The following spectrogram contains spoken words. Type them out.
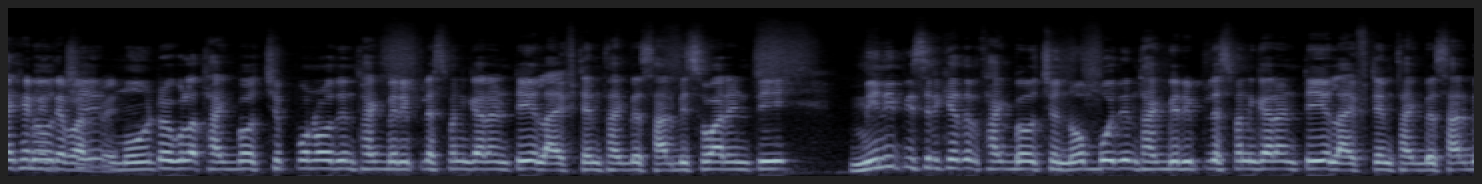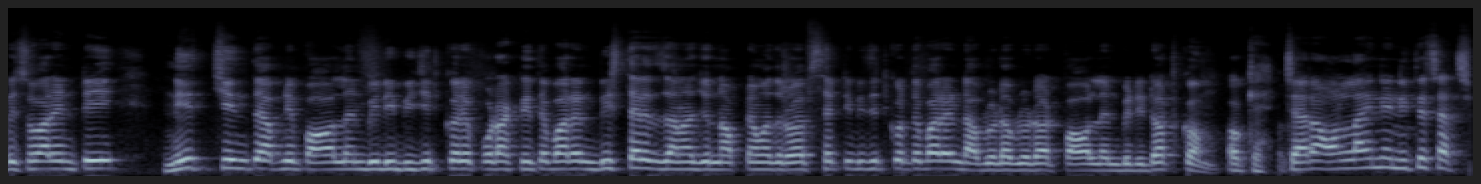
দেখে থাকবে নিতে হচ্ছে পারবে। মনিটরগুলো থাকবে হচ্ছে পনেরো দিন থাকবে রিপ্লেসমেন্ট গ্যারান্টি লাইফ টাইম থাকবে সার্ভিস ওয়ারেন্টি মিনি পিসির ক্ষেত্রে থাকবে হচ্ছে নব্বই দিন থাকবে রিপ্লেসমেন্ট গ্যারান্টি লাইফ টাইম থাকবে সার্ভিস ওয়ারেন্টি নিশ্চিন্তে আপনি পাওয়ার পাওয়ারল্যান্ড বিডি ভিজিট করে প্রোডাক্ট নিতে পারেন। বিস্তারিত জানার জন্য আপনি আমাদের ওয়েবসাইটটি ভিজিট করতে পারেন W W dot Powerland BD dot com okay যারা অনলাইনে নিতে চাচ্ছে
